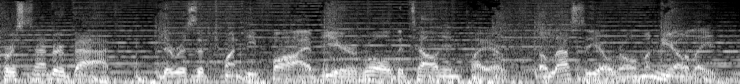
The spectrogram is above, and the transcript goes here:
For centre-back, there is a 25-year-old Italian player, Alessio Romagnoli.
